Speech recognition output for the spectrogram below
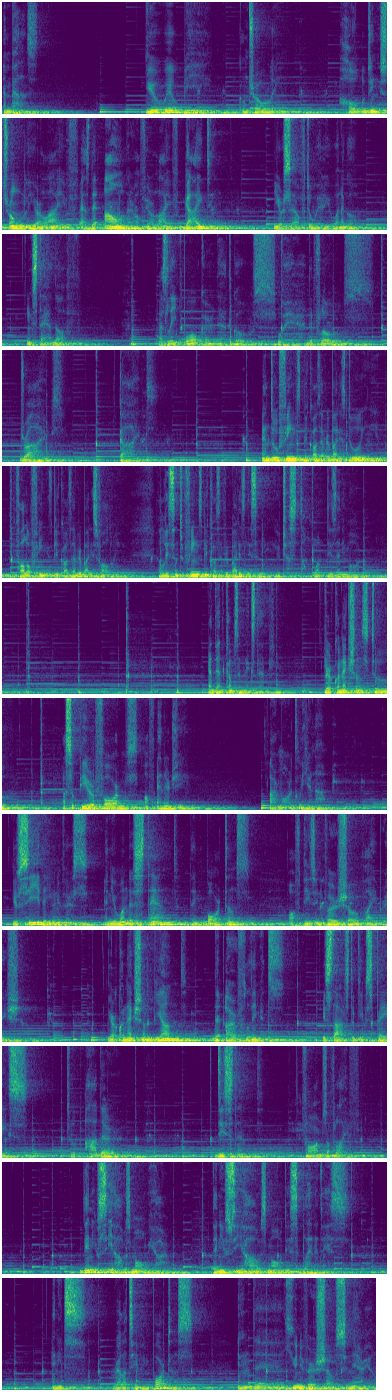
and balance. You will be controlling, holding strongly your life as the owner of your life, guiding yourself to where you want to go instead of a sleepwalker that goes where the flows, drives, guides, and do things because everybody's doing, and follow things because everybody's following, and listen to things because everybody's listening. You just don't want this anymore. And then comes the next step your connections to a superior forms of energy are more clear now. You see the universe and you understand the importance of this universal vibration. Your connection beyond the earth limits. It starts to give space to other distant forms of life. Then you see how small we are. Then you see how small this planet is and its relative importance in the universal scenario.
